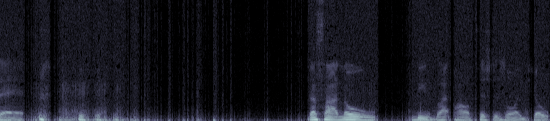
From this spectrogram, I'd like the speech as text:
Sad. That's how I know these black politicians are a joke.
